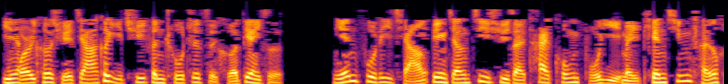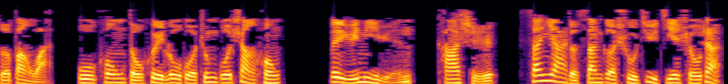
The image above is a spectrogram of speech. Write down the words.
因而科学家可以区分出质子和电子。年富力强，并将继续在太空服役。每天清晨和傍晚，悟空都会路过中国上空。位于密云、喀什、三亚的三个数据接收站，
